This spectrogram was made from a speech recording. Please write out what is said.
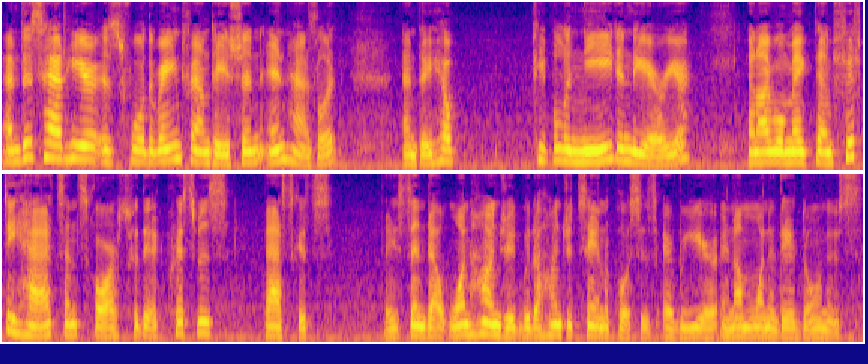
And this hat here is for the Rain Foundation in Hazlet, and they help people in need in the area. And I will make them 50 hats and scarves for their Christmas baskets they send out 100 with 100 Santa Clauses every year, and I'm one of their donors.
